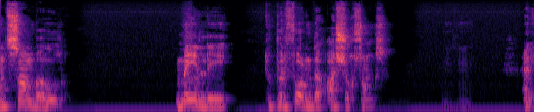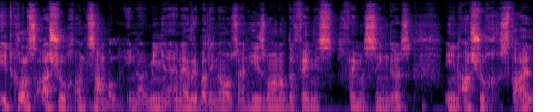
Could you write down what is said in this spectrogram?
ensemble mainly to perform the Ashuk songs. And it calls Ashuk ensemble in Armenia, and everybody knows. And he's one of the famous famous singers in Ashuk style.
